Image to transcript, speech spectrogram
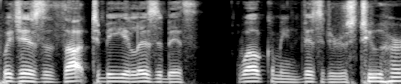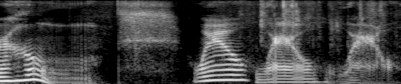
which is thought to be Elizabeth welcoming visitors to her home. Well, well, well.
